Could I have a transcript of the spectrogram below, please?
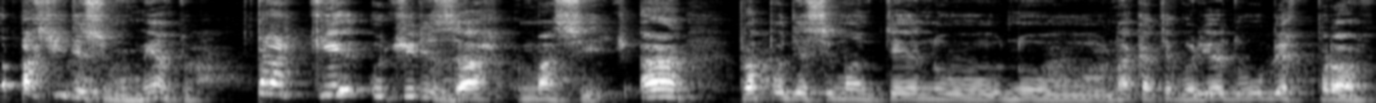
A partir desse momento, para que utilizar macete? Ah, para poder se manter no, no, na categoria do Uber Pro.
